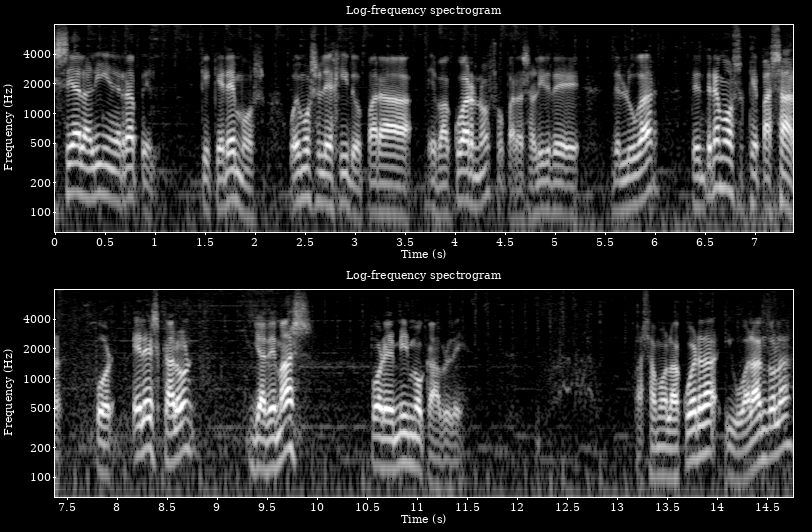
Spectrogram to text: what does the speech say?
sea la línea de rappel que queremos o hemos elegido para evacuarnos o para salir del lugar, tendremos que pasar por el escalón y además por el mismo cable. Pasamos la cuerda igualándola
